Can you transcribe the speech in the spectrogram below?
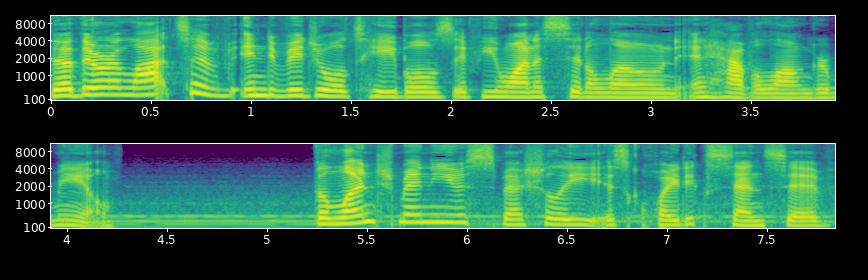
though there are lots of individual tables if you want to sit alone and have a longer meal. The lunch menu, especially, is quite extensive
